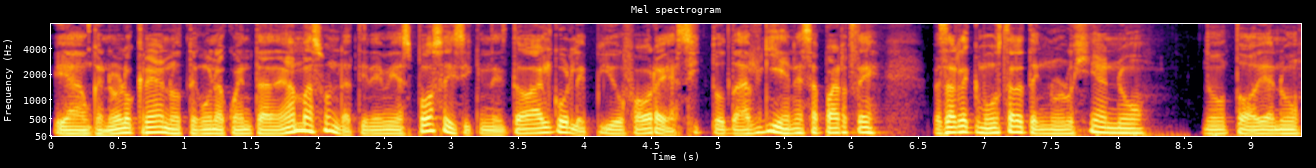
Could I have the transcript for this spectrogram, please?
Y aunque no lo crea, no tengo una cuenta de Amazon, la tiene mi esposa y si necesito algo le pido favor y así todavía en esa parte, a pesar de que me gusta la tecnología, no, no, todavía no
